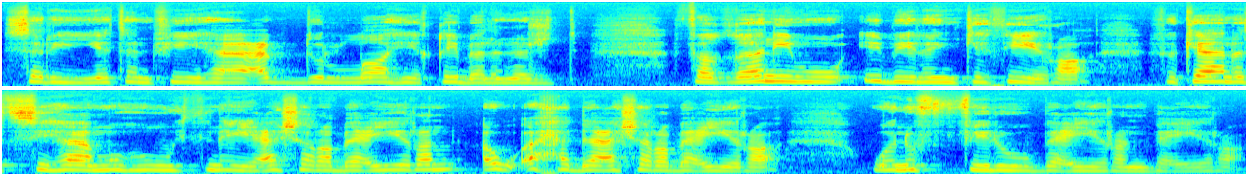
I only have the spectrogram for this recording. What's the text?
سرية فيها عبد الله قبل نجد فغنموا إبلا كثيرا فكانت سهامهم اثني عشر بعيرا أو أحد عشر بعيرا ونفلوا بعيرا بعيرا.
